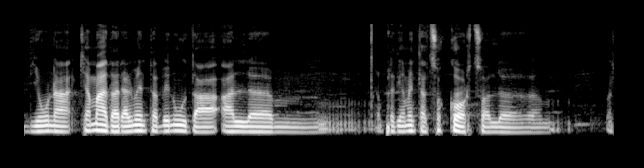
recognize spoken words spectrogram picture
di una chiamata realmente avvenuta al um, praticamente al soccorso al, um, al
